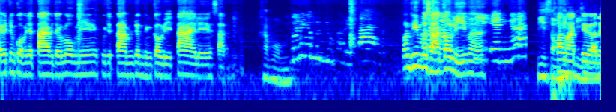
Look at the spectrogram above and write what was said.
ไปจนกว่ามันจะตายไปจากโลกนี้กูจะตามมันจนถึงเกาหลีใต้เลยไอ้สัตว์ครับผมรู้ได้ไงมันอยู่เกาหลีใต้มันพิมพ์ภาษาเกาหลีมา เอ็นก็ได้ปีสองเข้ามาดีเจออะไร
